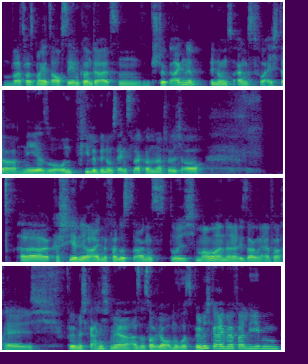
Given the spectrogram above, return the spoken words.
was, was man jetzt auch sehen könnte als ein Stück eigene Bindungsangst vor echter Nähe so. Und viele Bindungsängstler können natürlich auch äh, kaschieren ihre eigene Verlustangst durch Mauern, ne? Die sagen einfach, hey, ich will mich gar nicht mehr, also das ich auch unbewusst, will mich gar nicht mehr verlieben,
